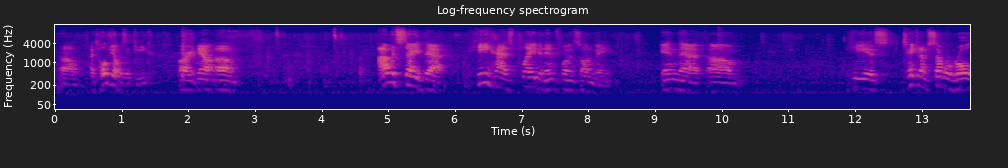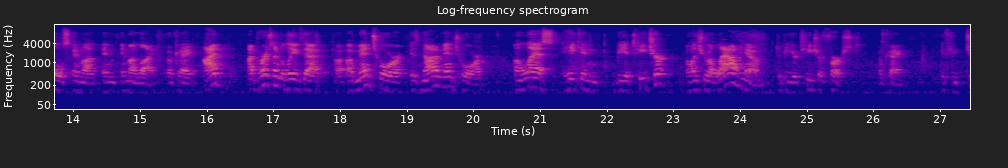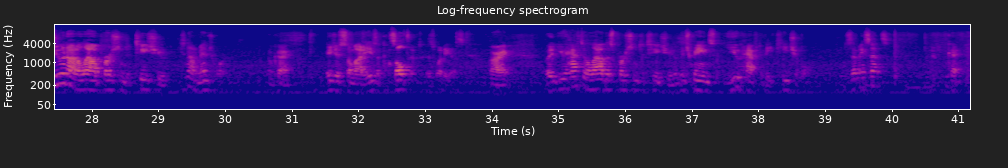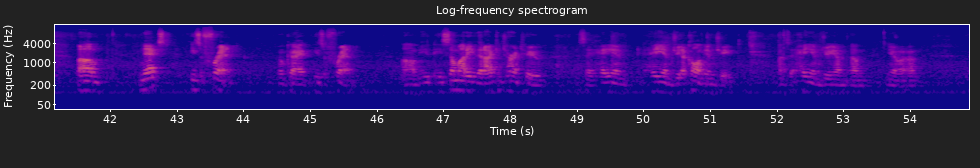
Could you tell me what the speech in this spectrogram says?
Um, I told you I was a geek. All right, now um, I would say that he has played an influence on me in that um, he has taken up several roles in my in, in my life. Okay, I I personally believe that a, a mentor is not a mentor unless he can be a teacher, unless you allow him to be your teacher first. Okay, if you do not allow a person to teach you, he's not a mentor. Okay, he's just somebody. He's a consultant, is what he is. All right, but you have to allow this person to teach you, which means you have to be teachable. Does that make sense? Okay. Um, next, he's a friend. Okay, he's a friend. Um, he, he's somebody that I can turn to and say, "Hey, M, hey, MG." I call him MG. I say, "Hey, MG, I'm, I'm you know, I'm,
